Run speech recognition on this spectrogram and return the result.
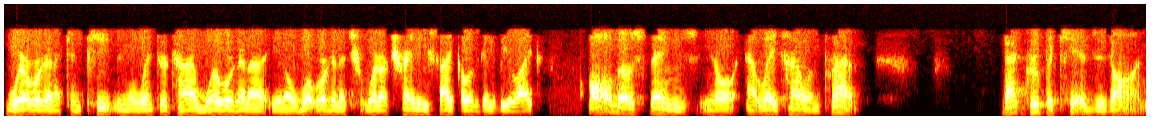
where we're going to compete in the wintertime, where we're going to, you know, what we're going to, tr- what our training cycle is going to be like, all those things, you know, at Lake Highland Prep, that group of kids is on,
